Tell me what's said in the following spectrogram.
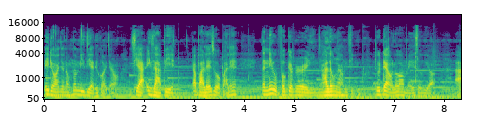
အဲ့တော့ကျွန်တော်မှတ်မိသေးတယ်တခုကကျွန်တော်ဆရာအိမ်စာပြီး ရပါလဲဆိုတော့ပါလဲတနေ့ vocabulary ငါးလုံးလားမသိဘူးတိုးတက်အောင်လုပ်ရမယ်ဆိုပြီးတော့အာ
